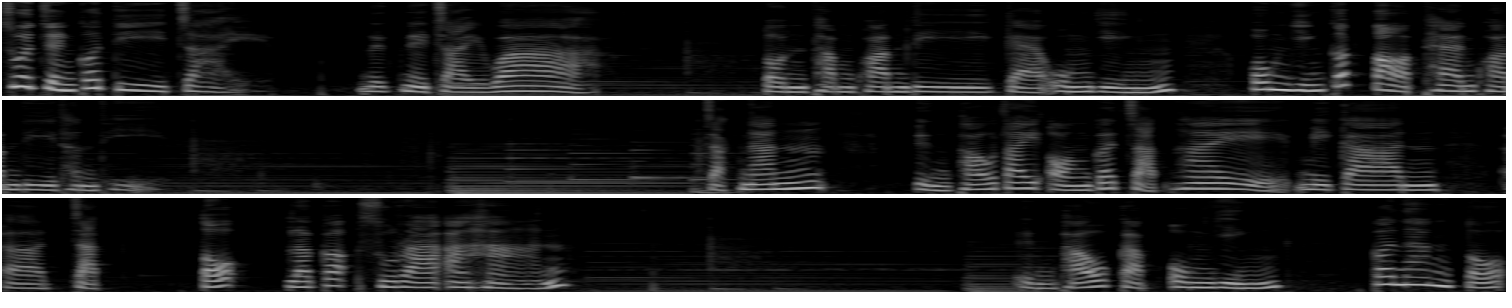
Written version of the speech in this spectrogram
สัวเจ๋งก็ดีใจ นึกในใจว่า ตนทำความดีแก่องค์หญิง องค์หญิงก็ตอบแทนความดีทันที จากนั้นอึ่งเผาไต้อ่องก็จัดให้มีการจัดโต๊ะแล้วก็สุราอาหาร อึ่งเผากับองค์หญิง ก็นั่งโต๊ะ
